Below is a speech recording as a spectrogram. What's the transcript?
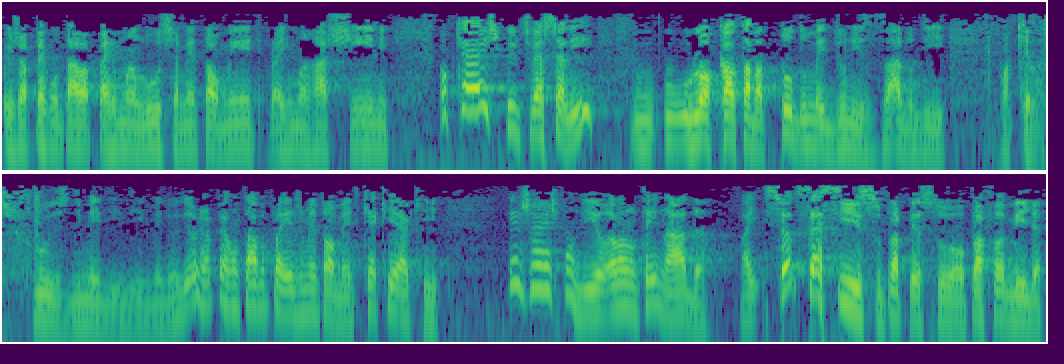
eu já perguntava para a irmã Lúcia mentalmente, para a irmã Rachine, qualquer espírito estivesse ali, o, o local estava todo mediunizado de, com aquelas flores de, med, de mediunidade, eu já perguntava para eles mentalmente, o que é que é aqui? Eles já respondiam, ela não tem nada. Aí, se eu dissesse isso para a pessoa, ou para a família,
